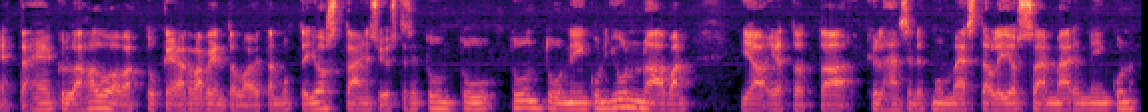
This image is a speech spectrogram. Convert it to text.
että he kyllä haluavat tukea ravintoloita, mutta jostain syystä se tuntuu, tuntuu niin kuin junnaavan. Ja, ja tota, kyllähän se nyt mun mielestä oli jossain määrin niin kuin,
